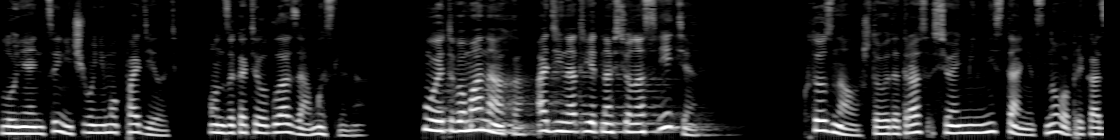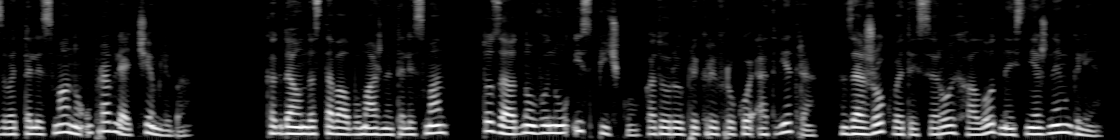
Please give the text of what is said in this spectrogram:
Луняньцы ничего не мог поделать. Он закатил глаза мысленно. «У этого монаха один ответ на все на свете?» Кто знал, что в этот раз Сюаньмин не станет снова приказывать талисману управлять чем-либо. Когда он доставал бумажный талисман, то заодно вынул и спичку, которую, прикрыв рукой от ветра, зажег в этой сырой, холодной снежной мгле.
